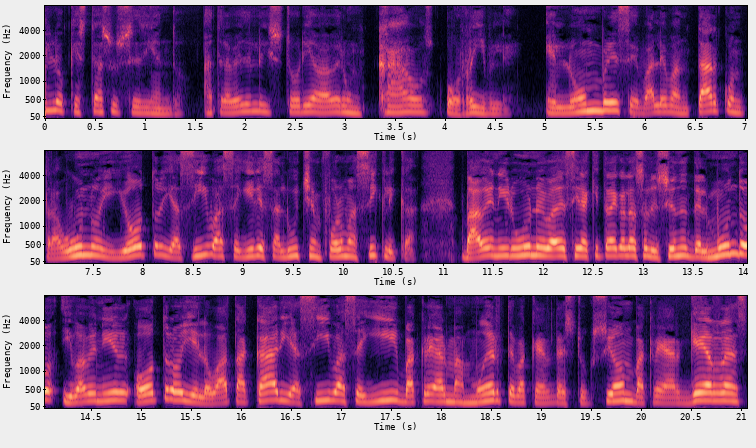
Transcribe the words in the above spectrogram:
es lo que está sucediendo? A través de la historia va a haber un caos horrible. El hombre se va a levantar contra uno y otro y así va a seguir esa lucha en forma cíclica. Va a venir uno y va a decir aquí traigo las soluciones del mundo y va a venir otro y lo va a atacar y así va a seguir, va a crear más muerte, va a crear destrucción, va a crear guerras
